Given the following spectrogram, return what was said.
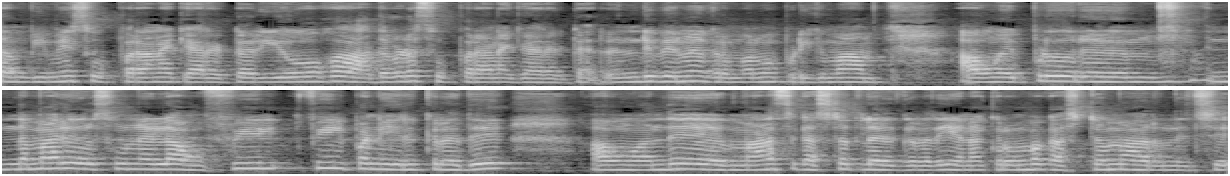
தம்பியுமே சூப்பரான கேரக்டர் யோகா அதை விட சூப்பரான கேரக்டர் ரெண்டு பேருமே எனக்கு ரொம்ப ரொம்ப பிடிக்குமா? அவங்க இப்படி ஒரு இந்த மாதிரி ஒரு சூழ்நிலை அவங்க ஃபீல் ஃபீல் பண்ணி இருக்கிறது அவங்க வந்து மனசு கஷ்டத்தில் இருக்கிறது எனக்கு ரொம்ப கஷ்டமாக இருந்துச்சு.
